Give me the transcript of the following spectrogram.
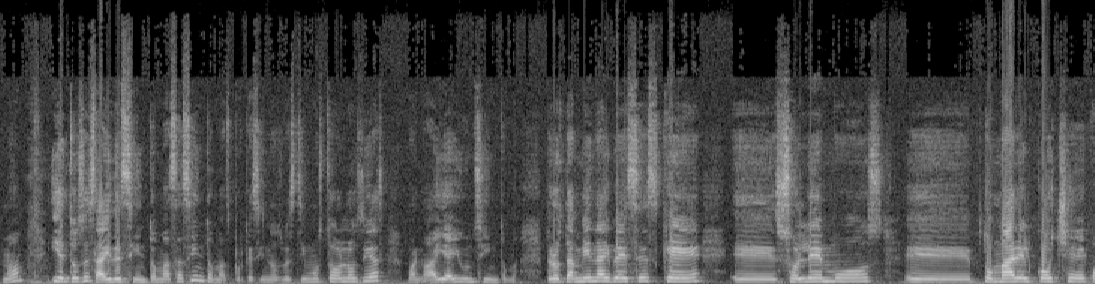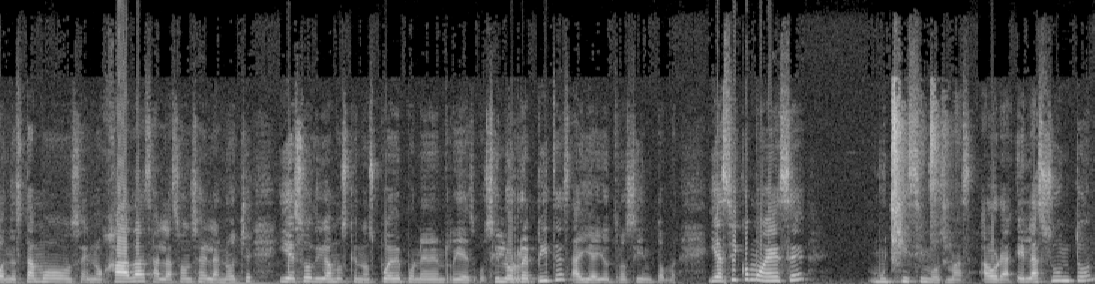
¿No? Y entonces hay de síntomas a síntomas, porque si nos vestimos todos los días, bueno, ahí hay un síntoma. Pero también hay veces que eh, solemos eh, tomar el coche cuando estamos enojadas a las 11 de la noche y eso digamos que nos puede poner en riesgo. Si lo repites, ahí hay otro síntoma. Y así como ese, muchísimos más. Ahora, el asunto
